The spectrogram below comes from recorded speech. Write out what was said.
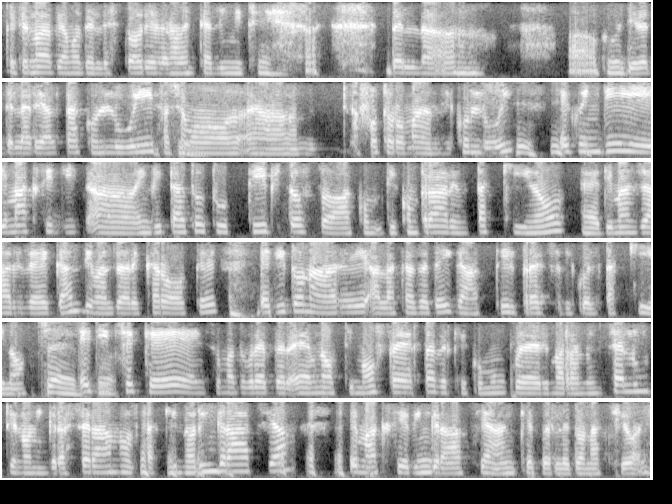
perché noi abbiamo delle storie veramente al limite della, dire, della realtà con lui, facciamo sì fotoromanzi con lui sì. e quindi Maxi ha invitato tutti piuttosto a com- di comprare un tacchino, eh, di mangiare vegan, di mangiare carote e di donare alla casa dei gatti il prezzo di quel tacchino certo. e dice che insomma dovrebbe, è un'ottima offerta perché comunque rimarranno in salute, non ingrasseranno, il tacchino ringrazia e Maxi ringrazia anche per le donazioni.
